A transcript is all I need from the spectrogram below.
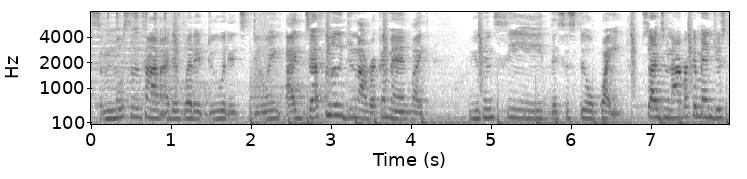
So most of the time I just let it do what it's doing. I definitely do not recommend like you can see this is still white. So I do not recommend just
